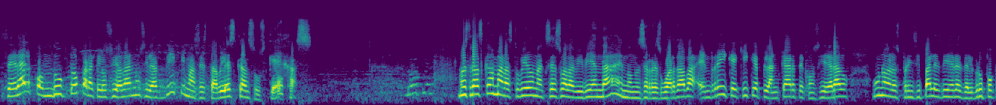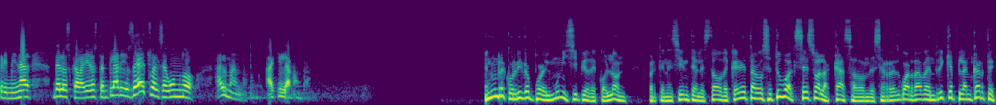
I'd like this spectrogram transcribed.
será el conducto para que los ciudadanos y las víctimas establezcan sus quejas. Nuestras cámaras tuvieron acceso a la vivienda en donde se resguardaba Enrique Quique Plancarte, considerado uno de los principales líderes del grupo criminal de los Caballeros Templarios. De hecho, el segundo al mando. Aquí la nota. En un recorrido por el municipio de Colón, perteneciente al estado de Querétaro, se tuvo acceso a la casa donde se resguardaba Enrique Plancarte,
